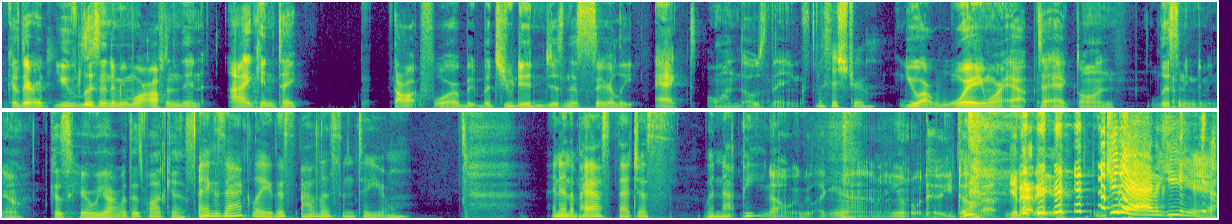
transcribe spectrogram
Because there, are, you've listened to me more often than I can take thought for, but but you didn't just necessarily act on those things. This is true. you are way more apt to act on listening to me now because here we are with this podcast. Exactly. This I listened to you. And in the past that just would not be. No, we'd be like, yeah, I mean, you don't know what the hell you talking about. Get out of here. Get out of here.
